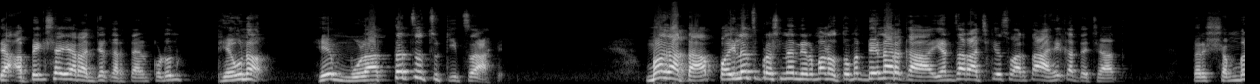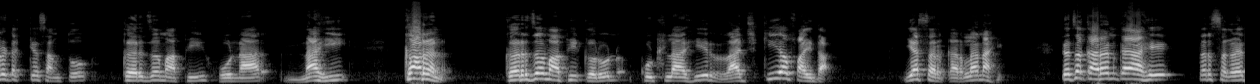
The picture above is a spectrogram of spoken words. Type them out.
त्या अपेक्षा या राज्यकर्त्यांकडून ठेवणं हे मुळातच चुकीचं आहे. मग आता पहिलाच प्रश्न निर्माण होतो मग देणार का? यांचा राजकीय स्वार्थ आहे का त्याच्यात? तर शंभर टक्के सांगतो कर्जमाफी होणार नाही. कारण कर्जमाफी करून कुठलाही राजकीय फायदा या सरकारला नाही. त्याचं कारण काय आहे? तर सगळ्यात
